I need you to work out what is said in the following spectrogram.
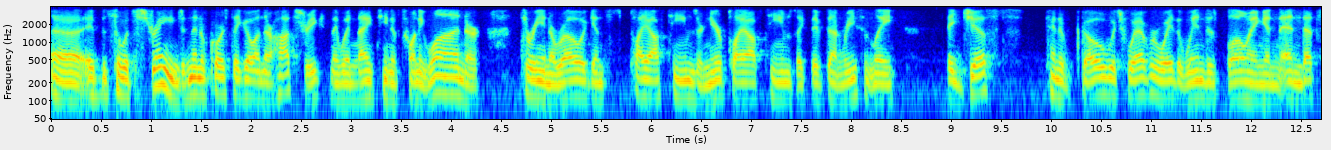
Uh, it, so it's strange. And then, of course, they go on their hot streaks and they win 19 of 21 or three in a row against playoff teams or near playoff teams like they've done recently. They just kind of go whichever way the wind is blowing, and and that's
